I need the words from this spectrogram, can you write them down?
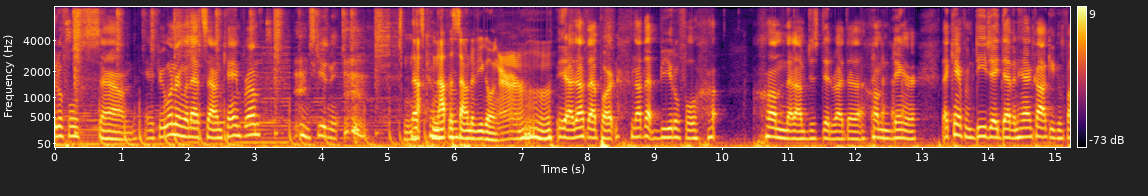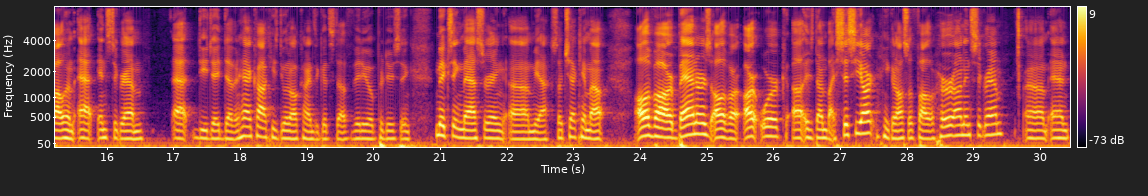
beautiful sound. And if you're wondering where that sound came from, excuse me. Not, coming not the sound of you going. Yeah, not that part. Not that beautiful hum that I just did right there. That humdinger. that came from DJ Devin Hancock. You can follow him at Instagram at DJ Devin Hancock. He's doing all kinds of good stuff video producing, mixing, mastering. Um, yeah, so check him out. All of our banners, all of our artwork uh, is done by Sissy Art. You can also follow her on Instagram. Um, and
